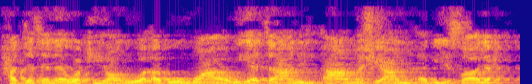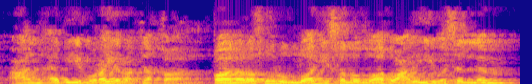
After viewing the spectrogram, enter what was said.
حدثنا وكيع وأبو معاوية عن الأعمش عن أبي صالح عن أبي هريرة قال قال رسول الله صلى الله عليه وسلم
